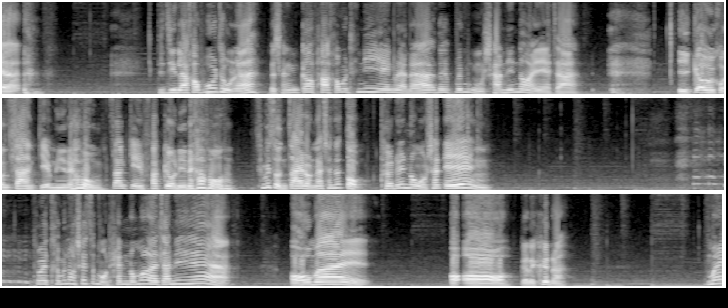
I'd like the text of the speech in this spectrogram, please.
อะจริงๆแล้วเขาพูดถูกนะ แต่ฉันก็พาเขามาที่นี่เองแหละนะได้เป็นมือของฉันนิดหน่อยอะจ้ะ อีกก็คือคนสร้างเกมนี้นะครับผม สร้างเกมฟักเกิลนี้นะครับผม ฉันไม่สนใจหรอกนะ ฉันจะตบเธอด้วยนมของฉันเองทำไมเธอไม่ลองใช้สมองแทนนมอะไรจ๊ะเนี่ย โอ้ไม่โอ้โอเกิดอะไรขึ้นนะไม่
